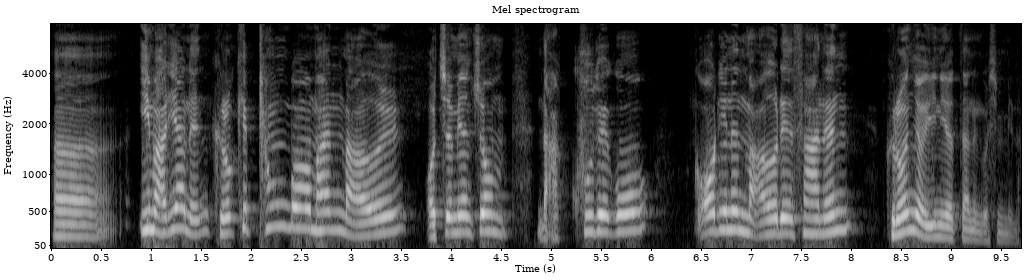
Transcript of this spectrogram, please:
아, 이 마리아는 그렇게 평범한 마을, 어쩌면 좀 낙후되고 꺼리는 마을에 사는 그런 여인이었다는 것입니다.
